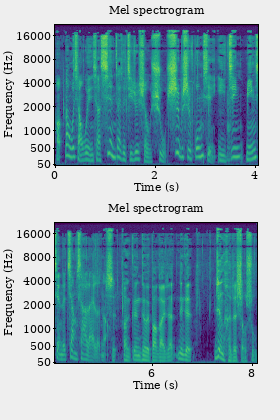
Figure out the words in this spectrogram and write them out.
好，那我想问一下，现在的脊椎手术是不是风险已经明显的降下来了呢？是，嗯，跟各位报告一下，那个任何的手术，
